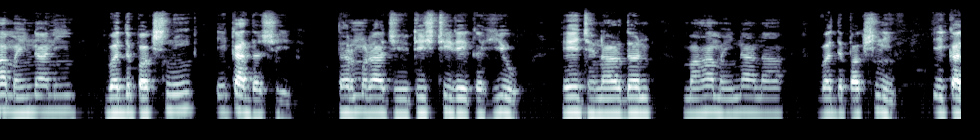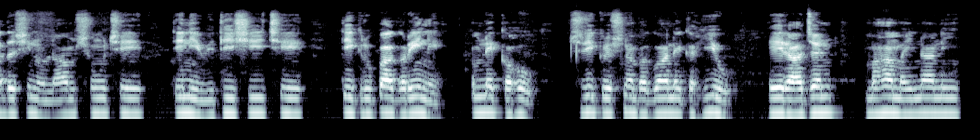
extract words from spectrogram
મહા મહિનાની વદ પક્ષની એકાદશી. ધર્મરાજ યુધિષ્ઠિરે કહ્યું, હે જનાર્દન મહા મહિનાના વદ પક્ષની એકાદશીનું નામ શું છે? તેની વિધિ શી છે? તે કૃપા કરીને અમને કહો. શ્રી કૃષ્ણ ભગવાને કહ્યું, હે રાજન મહા મહિનાની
